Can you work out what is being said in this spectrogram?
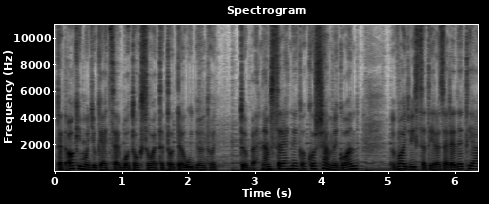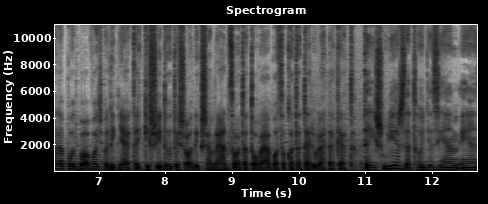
Tehát aki mondjuk egyszer botoxoltatott, de úgy dönt, hogy többet nem szeretnék, akkor semmi gond, vagy visszatér az eredeti állapotba, vagy pedig nyert egy kis időt, és addig sem ráncolta tovább azokat a területeket. Te is úgy érzed, hogy ez ilyen, ilyen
